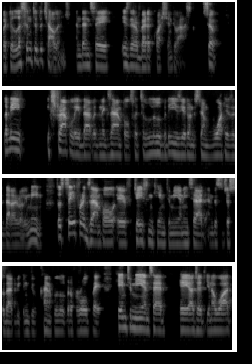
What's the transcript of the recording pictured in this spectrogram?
but to listen to the challenge and then say is there a better question to ask? So let me extrapolate that with an example so it's a little bit easier to understand what is it that i really mean. So say for example if jason came to me and he said and this is just so that we can do kind of a little bit of a role play came to me and said hey ajit you know what?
